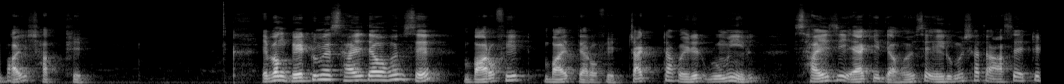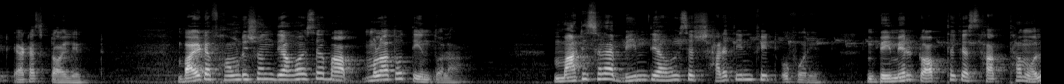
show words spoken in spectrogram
বাই সাত ফিট এবং বেডরুমের সাইজ দেওয়া হয়েছে বারো ফিট বাই তেরো ফিট চারটা বেডের রুমের সাইজই একই দেওয়া হয়েছে। এই রুমের সাথে আছে একটি অ্যাটাচ টয়লেট বাড়িটা ফাউন্ডেশন দেওয়া হয়েছে বা মূলত তিনতলা। মাটি ছাড়া বিম দেওয়া হয়েছে সাড়ে তিন ফিট উপরে। বিমের টপ থেকে সাত থামল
